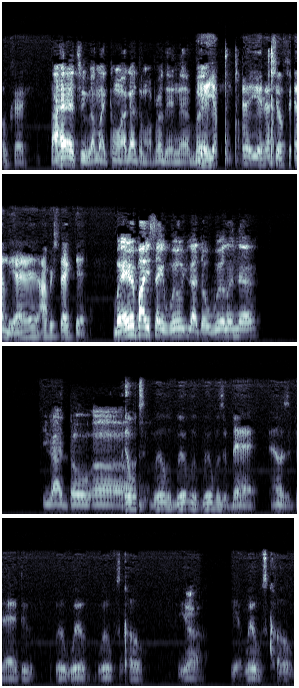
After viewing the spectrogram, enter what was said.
Okay. I had to. I'm like, come on, I got to throw my brother in there. But yeah, yeah, yeah. That's your family. I, I respect that. but everybody say Will. You got the Will in there. You got throw. Uh, Will was Will, Will, Will, was a bad. That was a bad dude. Will, Will, Will was cold. yeah. Yeah, Will was cold.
